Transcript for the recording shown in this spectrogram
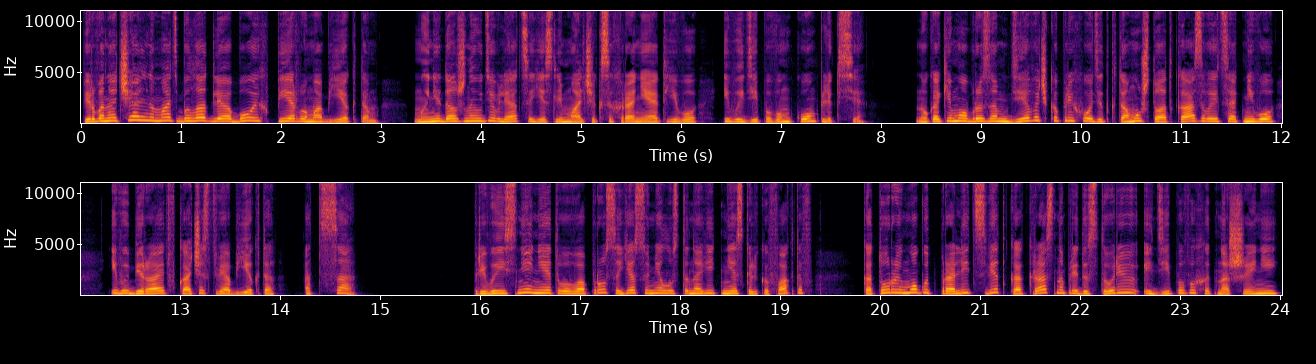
Первоначально мать была для обоих первым объектом. Мы не должны удивляться, если мальчик сохраняет его и в Эдиповом комплексе. Но каким образом девочка приходит к тому, что отказывается от него и выбирает в качестве объекта отца? При выяснении этого вопроса я сумел установить несколько фактов, которые могут пролить свет как раз на предысторию эдиповых отношений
